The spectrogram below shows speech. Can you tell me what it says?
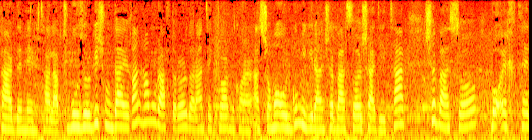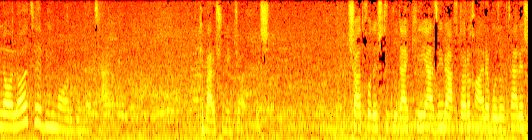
فرد مهرطلب تو بزرگیشون دقیقا همون رفتارا رو دارن تکرار می‌کنن. از شما الگو می‌گیرن چه بسا شدیدتر چه بسا با اختلالات بیمارگونه تر که براشون ایجاد بشه. شاید خودش تو کودکی از این رفتار خواهر بزرگترش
